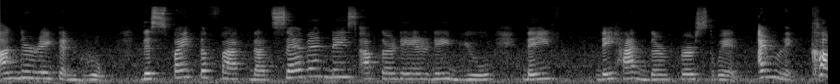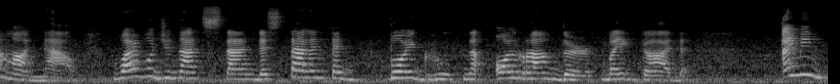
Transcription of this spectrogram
underrated group despite the fact that 7 days after their debut they they had their first win. I'm like, come on now. Why would you not stand this talented boy group na all-rounder? My God. I mean,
